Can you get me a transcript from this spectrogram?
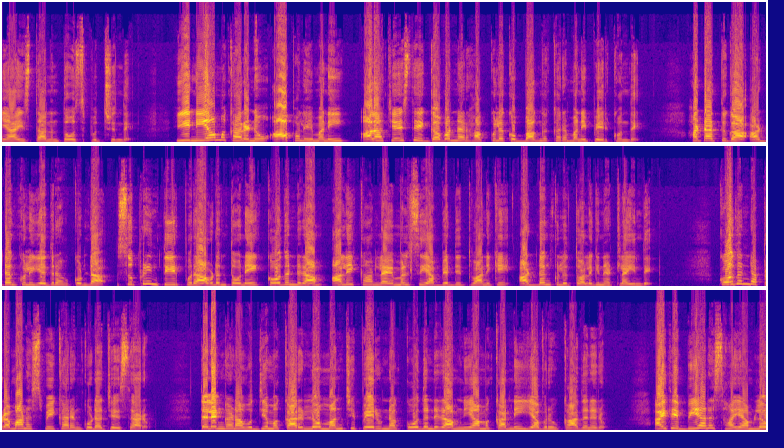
న్యాయస్థానం తోసిపుచ్చింది. ఈ నియామకాలను ఆపలేమని అలా చేస్తే గవర్నర్ హక్కులకు భంగకరమని పేర్కొంది. హఠాత్తుగా అడ్డంకులు ఎదురవకుండా సుప్రీం తీర్పు రావడంతోనే కోదండరాం అలీఖాన్ల ఎమ్మెల్సీ అభ్యర్థిత్వానికి అడ్డంకులు తొలగినట్లయింది. కోదండ ప్రమాణ స్వీకారం కూడా చేశారు. తెలంగాణ ఉద్యమకారుల్లో మంచి పేరున్న కోదండరాం నియామకాన్ని ఎవరూ కాదనరు. అయితే బీఆర్ఎస్ హయాంలో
